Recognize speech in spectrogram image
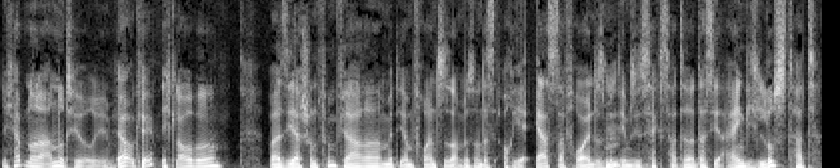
Ich habe noch eine andere Theorie. ja, okay. Ich glaube, weil sie ja schon fünf Jahre mit ihrem Freund zusammen ist und das auch ihr erster Freund ist, Hm. mit dem sie Sex hatte, dass sie eigentlich Lust hat,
